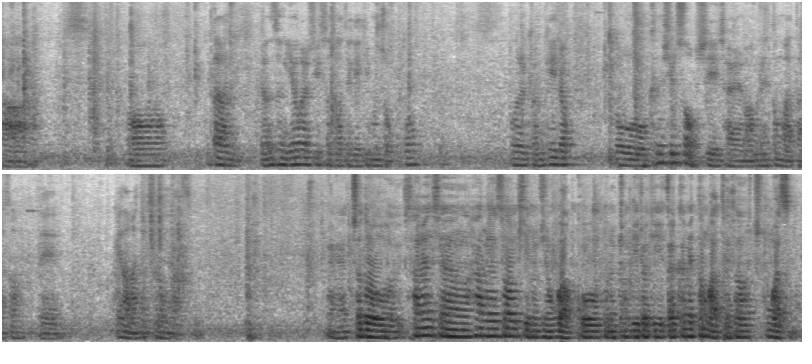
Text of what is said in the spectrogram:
아, 어, 일단 연승 이어갈 수 있어서 되게 기분 좋고 오늘 경기력도 큰 실수 없이 잘 마무리했던 것 같아서 네, 꽤나 만족스러운 것 같습니다. 네, 저도 3연승 하면서 기분 좋은 것 같고 오늘 경기력이 깔끔했던 것 같아서 좋은 것 같습니다.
